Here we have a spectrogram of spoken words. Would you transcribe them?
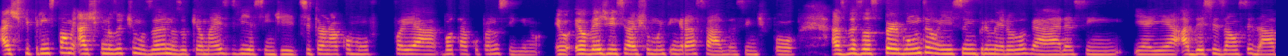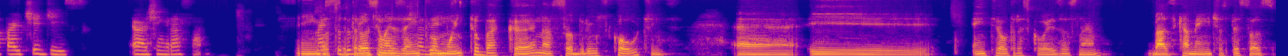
Acho que principalmente, acho que nos últimos anos, o que eu mais vi, assim, de se tornar comum foi a botar a culpa no signo. Eu, eu vejo isso, eu acho muito engraçado, assim, tipo, as pessoas perguntam isso em primeiro lugar, assim, e aí a, a decisão se dá a partir disso. Eu acho engraçado. Sim, Mas você trouxe bem, um exemplo muito bacana sobre os coachings. É, e entre outras coisas, né? Basicamente, as pessoas,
